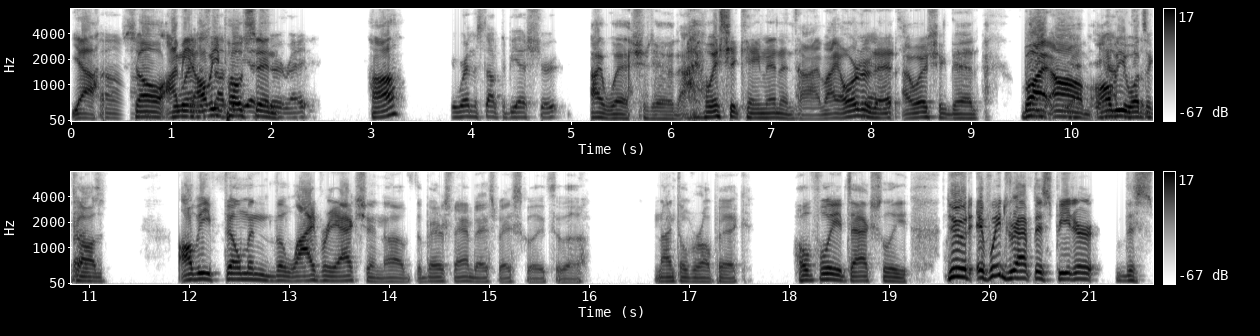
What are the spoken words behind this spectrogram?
Yeah. Um, so I mean, I'll be posting, shirt, right? huh? You're wearing the Stop the BS shirt. I wish, dude. I wish it came in in time. I ordered Yeah, it. I wish it did. But yeah, um, it I'll be what's it called? I'll be filming the live reaction of the Bears fan base basically to the ninth overall pick. Hopefully, it's actually, dude. If we draft this Peter, this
